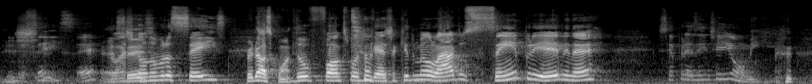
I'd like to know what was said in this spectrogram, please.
Número 6? É, É eu acho seis? que é o número 6 Perdeu as contas. do Fox Podcast. Aqui do meu lado, sempre ele, né? Se apresente aí, homem.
